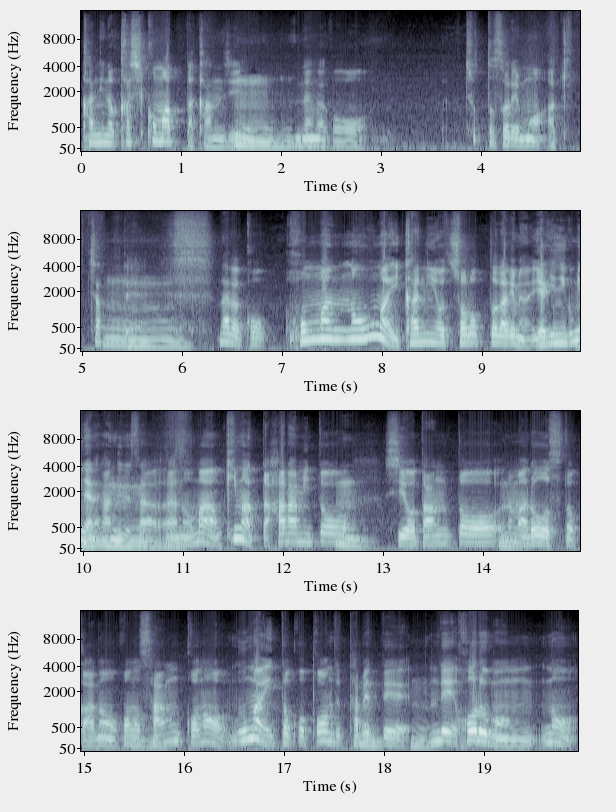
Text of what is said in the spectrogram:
カニのかしこまった感じ、あうなんかこうちょっとそれも飽きちゃって、うん。なんかこう、ほんまのうまいカニをちょろっとだけみたいな、焼肉みたいな感じでさ、あの、まあ、決まったハラミとうん塩タンと、うん。まあ、ロースとかの、この3個のうまいとこポンって食べて、で、ホルモンの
